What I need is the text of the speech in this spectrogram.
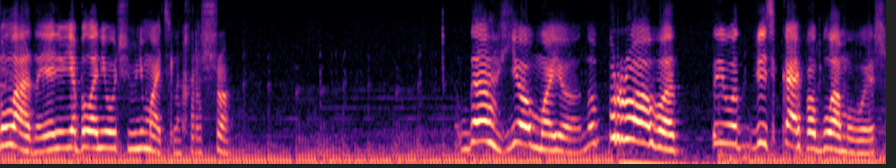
Ну ладно, я, я была не очень внимательна, хорошо. Да, ё-моё, ну провод! Ты вот весь кайф обламываешь.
